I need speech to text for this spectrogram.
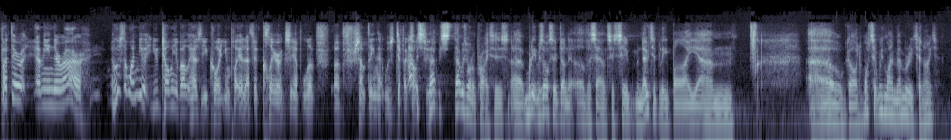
But there, I mean, there are. Who's the one you you told me about has the accordion player? That's a clear example of of something that was That difficult was, to. that was that was one of Price's, uh, but it was also done at other sounds too, notably by um, oh god, what's it with my memory tonight?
